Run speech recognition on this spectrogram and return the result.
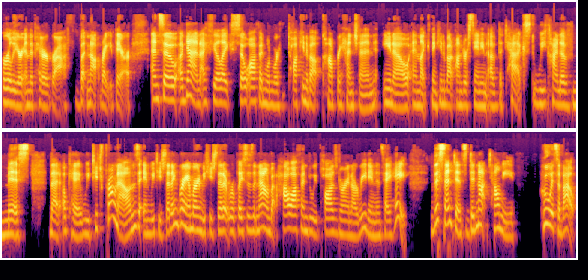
earlier in the paragraph, but not right there. And so again, I feel like so often when we're talking about comprehension, you know, and like thinking about understanding of the text, we kind of miss that, okay, we teach pronouns and we teach that in grammar and we teach that it replaces a noun. But how often do we pause during our reading and say, hey, this sentence did not tell me who it's about?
